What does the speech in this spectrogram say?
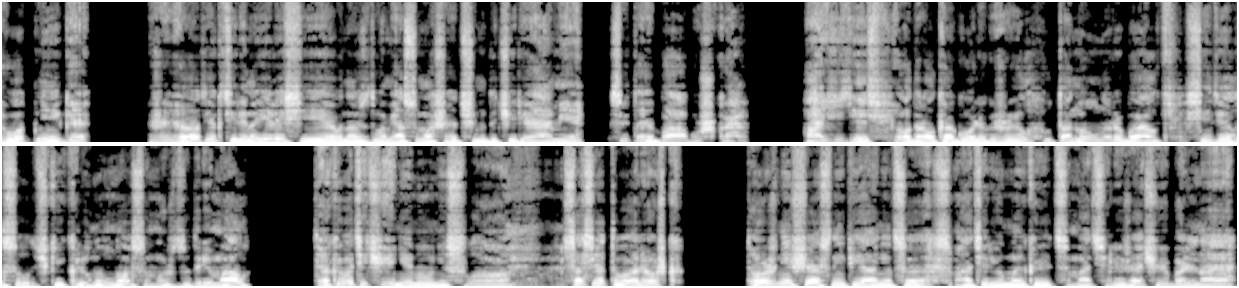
Тут Нига. Живет Екатерина Елисеевна с двумя сумасшедшими дочерями, святая бабушка. А здесь Федор алкоголик жил, утонул на рыбалке, сидел с удочкой, клюнул носом, может, задремал. Так его течение ему унесло. Сосед его Алешка тоже несчастный пьяница, с матерью мыкается, мать лежачая больная.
